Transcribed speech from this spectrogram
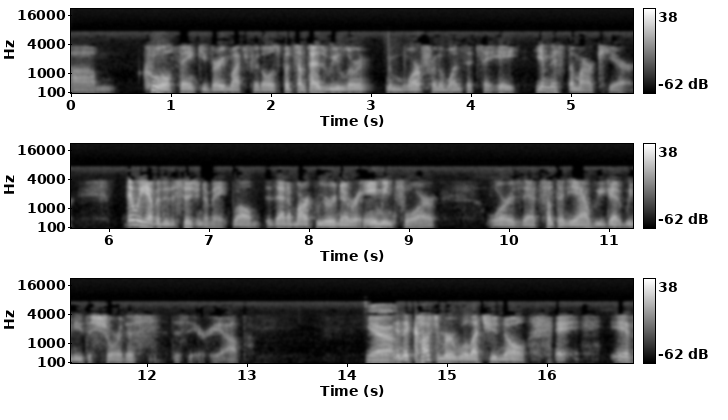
Um, cool, thank you very much for those. But sometimes we learn more from the ones that say, hey, you missed the mark here. Then we have a decision to make. Well, is that a mark we were never aiming for, or is that something? Yeah, we got we need to shore this this area up. Yeah, and the customer will let you know if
